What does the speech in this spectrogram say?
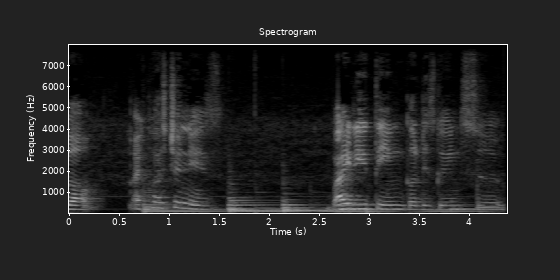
but my question is, why do you think God is going to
